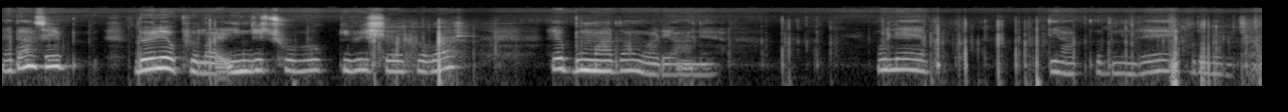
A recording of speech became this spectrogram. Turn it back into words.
Nedense hep böyle yapıyorlar. İnce çubuk gibi şey yapıyorlar. Hep bunlardan var yani. Oley diye atladım direkt buraya geçeceğim.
